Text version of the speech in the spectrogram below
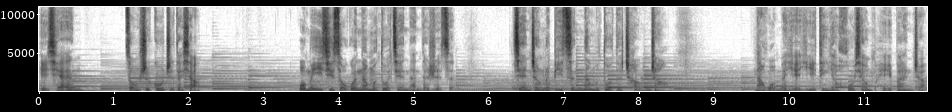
以前总是固执的想，我们一起走过那么多艰难的日子，见证了彼此那么多的成长，那我们也一定要互相陪伴着，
